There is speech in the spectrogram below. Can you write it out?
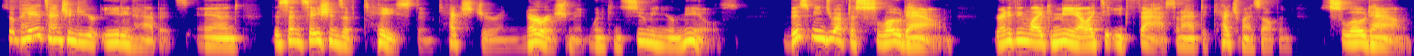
So pay attention to your eating habits and the sensations of taste and texture and nourishment when consuming your meals. This means you have to slow down if you're anything like me, I like to eat fast and I have to catch myself and slow down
